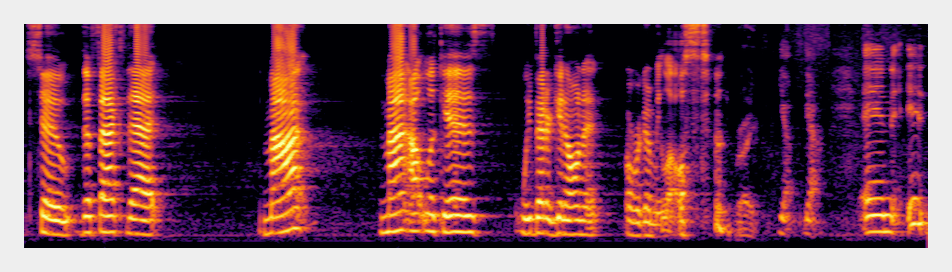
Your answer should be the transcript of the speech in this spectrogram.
so the fact that my my outlook is we better get on it or we're gonna be lost. Right. Yeah, yeah. And it,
